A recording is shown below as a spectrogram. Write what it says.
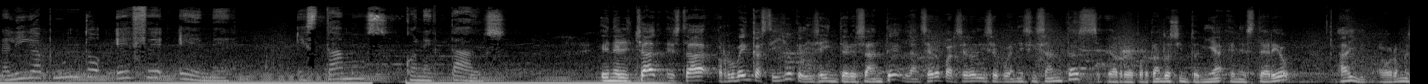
La Liga.fm. Estamos conectados. En el chat está Rubén Castillo que dice interesante, Lancero Parcero dice buenas y santas, eh, reportando sintonía en estéreo. Ay, ahora me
